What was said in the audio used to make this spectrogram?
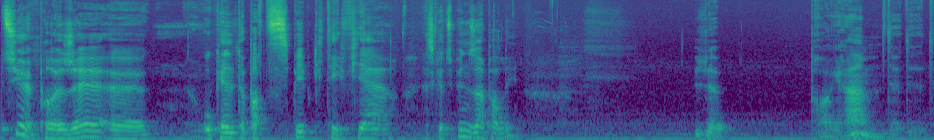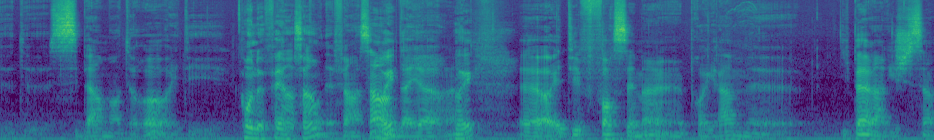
As-tu un projet euh, auquel tu as participé et qui t'es fier? Est-ce que tu peux nous en parler? Le programme de, de, de, cybermentorat a été... Qu'on a fait ensemble. Qu'on a fait ensemble, d'ailleurs. Hein. Oui. Euh, a été forcément un programme euh, hyper enrichissant.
